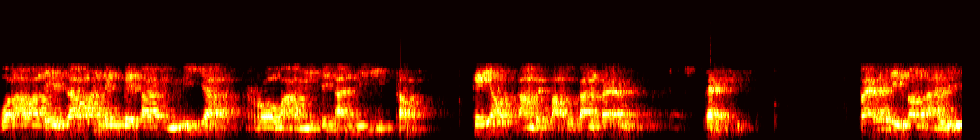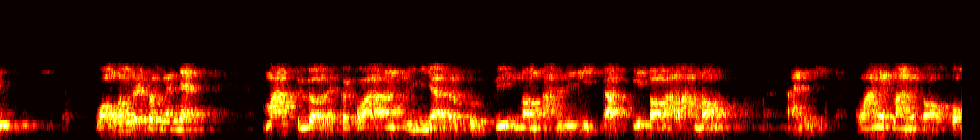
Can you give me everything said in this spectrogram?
Walawali zaman yang peta dunia Romawi sing andi kitab. Keok sampai pasukan Persi. Persi non ahli. Wong Muslim terus ngenyek. Mas delok kekuatan dunia terbukti non ahli kitab iso ngalahno ahli kitab. Langit-langit apa?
